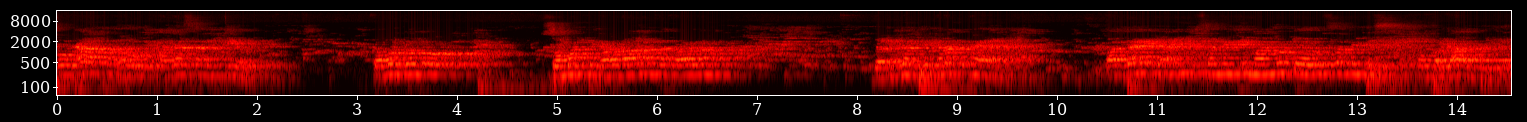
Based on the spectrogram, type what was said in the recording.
पोखरा पर हो, अगर समिति हो कबो कबो सुमंत घबराना बताना दरअसल फितरत में है कि नहीं समिति मानो के उस समिति को प्रकाश दीजिए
